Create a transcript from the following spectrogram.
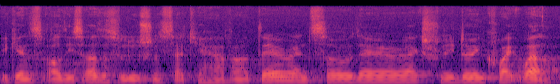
against all these other solutions that you have out there, and so they're actually doing quite well.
